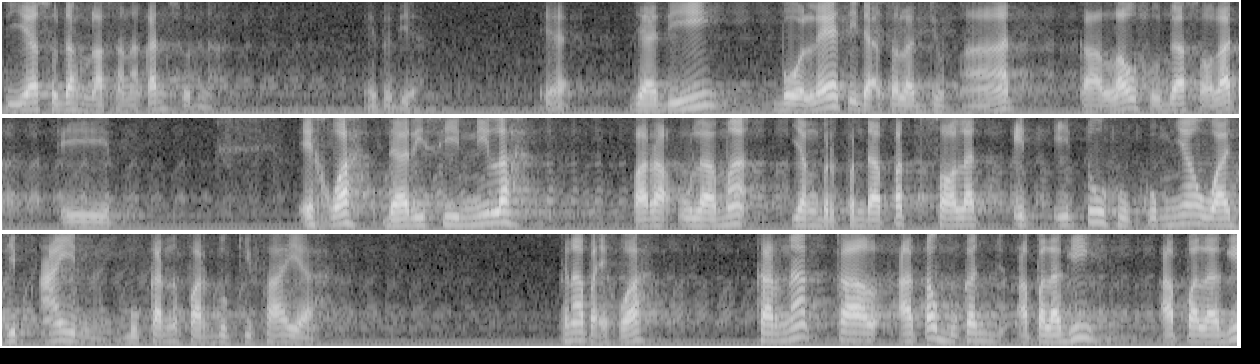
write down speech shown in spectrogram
Dia sudah melaksanakan sunnah. Itu dia. Ya. Jadi boleh tidak sholat Jumat kalau sudah sholat id. Ikhwah dari sinilah para ulama yang berpendapat sholat id itu hukumnya wajib ain bukan fardu kifayah. Kenapa ikhwah? Karena kal atau bukan apalagi apalagi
